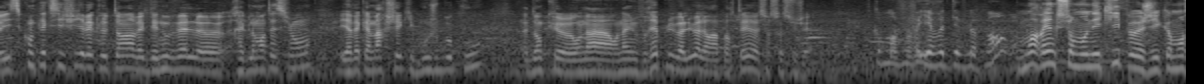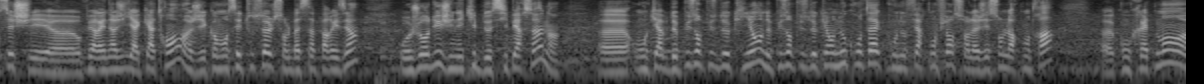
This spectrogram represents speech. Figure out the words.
Il se complexifie avec le temps, avec des nouvelles réglementations et avec un marché qui bouge beaucoup. Donc on, a, une vraie plus-value à leur apporter sur ce sujet. Comment vous voyez votre développement Moi, rien que sur mon équipe, euh, j'ai commencé chez euh, Opéra Énergie il y a 4 ans. J'ai commencé tout seul sur le bassin parisien. Aujourd'hui, j'ai une équipe de 6 personnes. Euh, on capte de plus en plus de clients. De plus en plus de clients nous contactent pour nous faire confiance sur la gestion de leurs contrats. Euh, concrètement,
